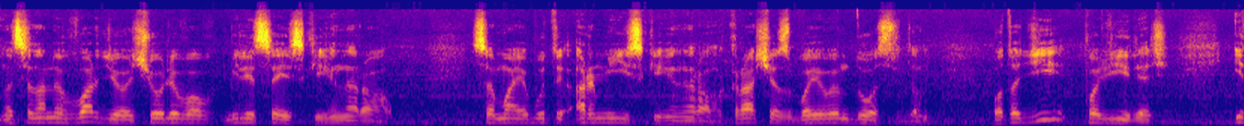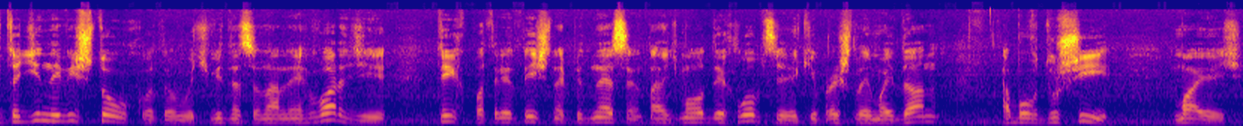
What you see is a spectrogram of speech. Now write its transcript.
Національну гвардію очолював міліцейський генерал. Це має бути армійський генерал, краще з бойовим досвідом. От тоді повірять, і тоді не відштовхуватимуть від Національної гвардії тих патріотично піднесених навіть молодих хлопців, які пройшли Майдан або в душі мають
